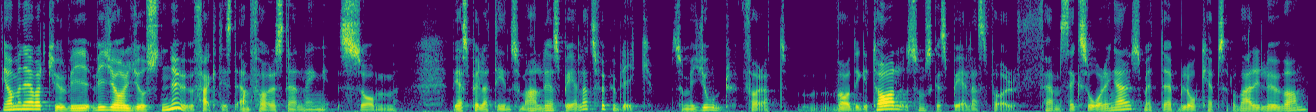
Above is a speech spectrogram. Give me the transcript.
Ja, men det har varit kul. Vi, vi gör just nu faktiskt en föreställning som vi har spelat in som aldrig har spelats för publik, som är gjord för att vara digital som ska spelas för 5-6-åringar som heter Blåkepsen och vargluvan.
